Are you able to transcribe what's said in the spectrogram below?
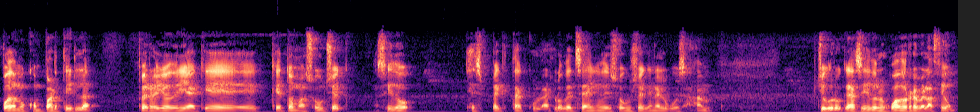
podemos compartirla, pero yo diría que, que Thomas Soucek ha sido espectacular lo de este año de Soucek en el West Ham. Yo creo que ha sido el jugador revelación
